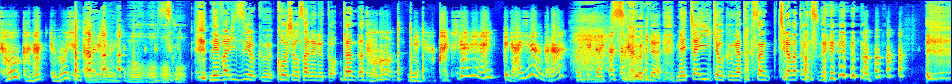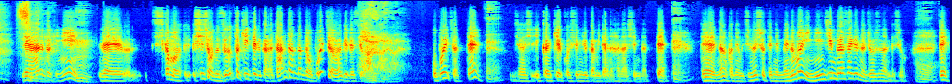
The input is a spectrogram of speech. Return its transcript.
そうかなって思う瞬間が出てくるんですよ。おうおうおうおう。ー粘り強く交渉されるとだんだん。そう。ね諦めないって大事なのかな？もしかしたら。すごいなめっちゃいい教訓がたくさん散らばってますね。である時に、うん。でしかも師匠のずっと聞いてるからだんだんだんだん覚えちゃうわけですよ、はいはいはい覚えちゃってえじゃあ一回稽古してみるかみたいな話になってええ。でなんかねうちの師匠ってね目の前に人参ぶら下げるの上手なんですよ。えで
